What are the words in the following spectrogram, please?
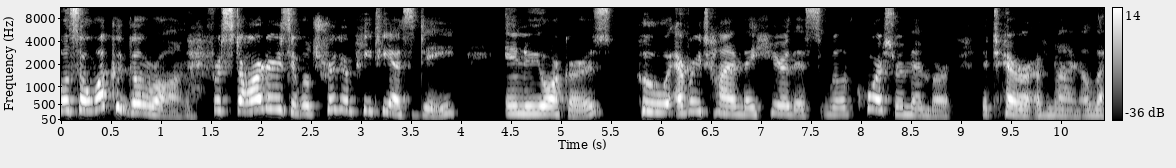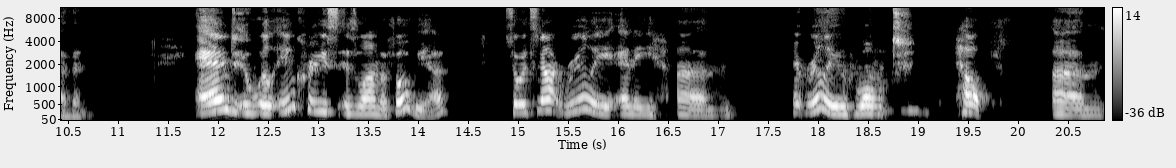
Well, so what could go wrong? For starters, it will trigger PTSD in New Yorkers who, every time they hear this, will of course remember the terror of 9 11. And it will increase Islamophobia. So it's not really any, um, it really won't help um,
